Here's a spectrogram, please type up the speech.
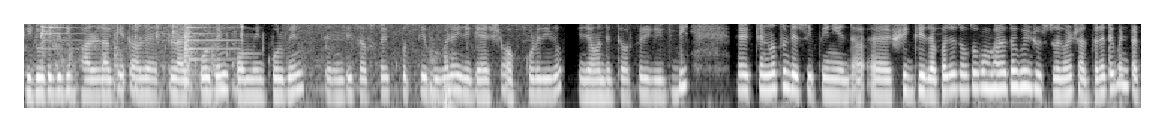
ভিডিওটা যদি ভালো লাগে, তাহলে একটা লাইক করবেন কমেন্ট করবেন। চ্যানেলটি সাবস্ক্রাইব করতে ভুলবেন না, এই যে গ্যাস অফ করে দিল। এই যে আমাদের তরকারি রেডি একটা নতুন রেসিপি নিয়ে শীঘ্রই দেখা যায় ততক্ষণ ভালো থাকবেন, সুস্থ থাকবেন, সাবধানে থাকবেন, টাটা।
